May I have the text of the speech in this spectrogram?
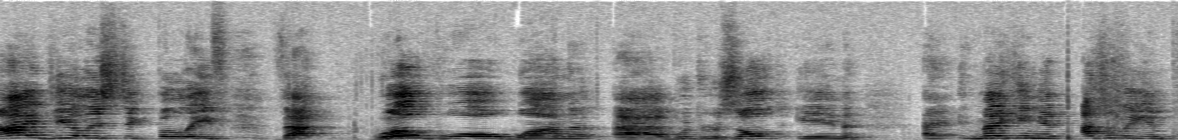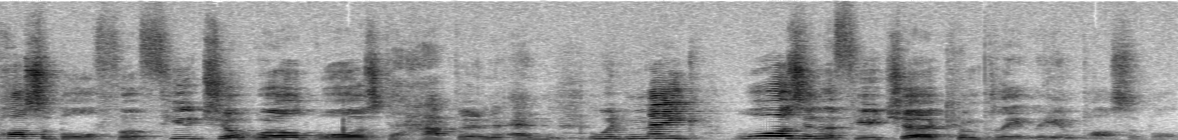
idealistic belief that World War One uh, would result in uh, making it utterly impossible for future world wars to happen and would make wars in the future completely impossible.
